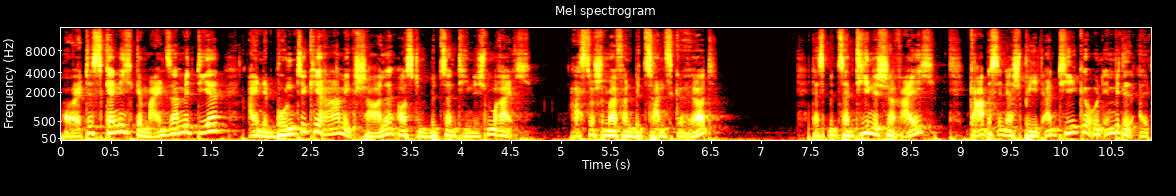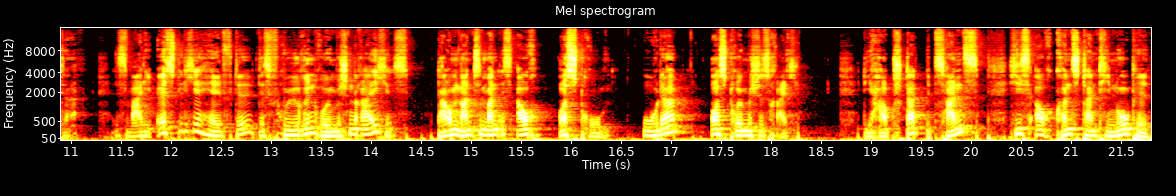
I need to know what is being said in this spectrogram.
Heute scanne ich gemeinsam mit dir eine bunte Keramikschale aus dem Byzantinischen Reich. Hast du schon mal von Byzanz gehört? Das Byzantinische Reich gab es in der Spätantike und im Mittelalter. Es war die östliche Hälfte des früheren römischen Reiches. Darum nannte man es auch Ostrom oder Oströmisches Reich. Die Hauptstadt Byzanz hieß auch Konstantinopel.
